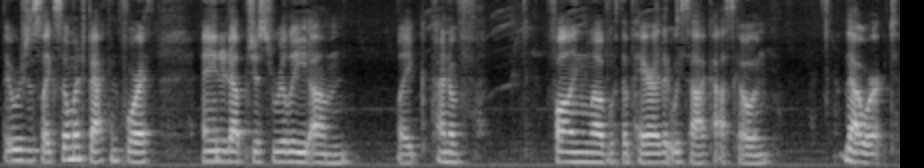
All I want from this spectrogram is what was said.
there was just like so much back and forth. I ended up just really um, like kind of falling in love with a pair that we saw at Costco and that worked.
